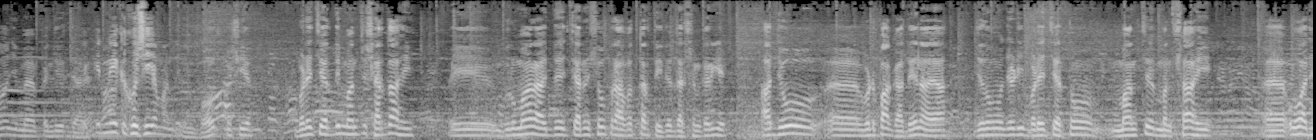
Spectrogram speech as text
ਹਾਂਜੀ ਮੈਂ ਪਹਿਲੀ ਵਾਰ ਜਾ ਰਿਹਾ। ਕਿੰਨੀ ਕੁ ਖੁਸ਼ੀ ਹੈ ਮਨ ਦੇ? ਬਹੁਤ ਖੁਸ਼ੀ ਆ ਬੜੇ ਚਿਰ ਦੀ ਮਨ 'ਚ ਸ਼ਰਧਾ ਸੀ ਇਹ ਗੁਰੂ ਮਹਾਰਾਜ ਦੇ ਚਰਨ ਛੋਹ ਪ੍ਰਾਪਤ ਧਰਤੀ ਤੇ ਦਰਸ਼ਨ ਕਰੀਏ। ਅੱਜ ਉਹ ਵਡਭਾਗਾ ਦਿਨ ਆਇਆ ਜਦੋਂ ਜਿਹੜੀ ਬੜੇ ਚਿਰ ਤੋਂ ਮਨ 'ਚ ਮਨਸਾ ਸੀ ਉਹ ਅੱਜ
